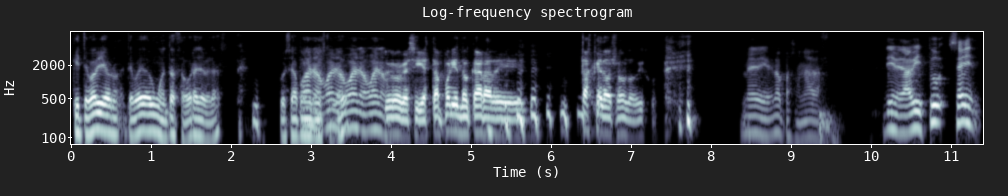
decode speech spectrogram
Que te va, a, te va a dar un guantazo ahora, ya verás. Pues bueno, bueno, bueno, bueno. Creo que sí, está poniendo cara de. te has quedado solo, hijo. Medio, no pasa nada. Dime, David, tú sé,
